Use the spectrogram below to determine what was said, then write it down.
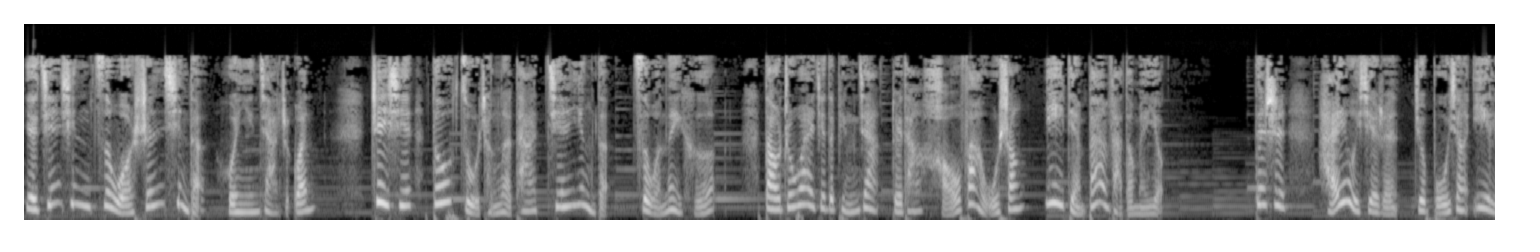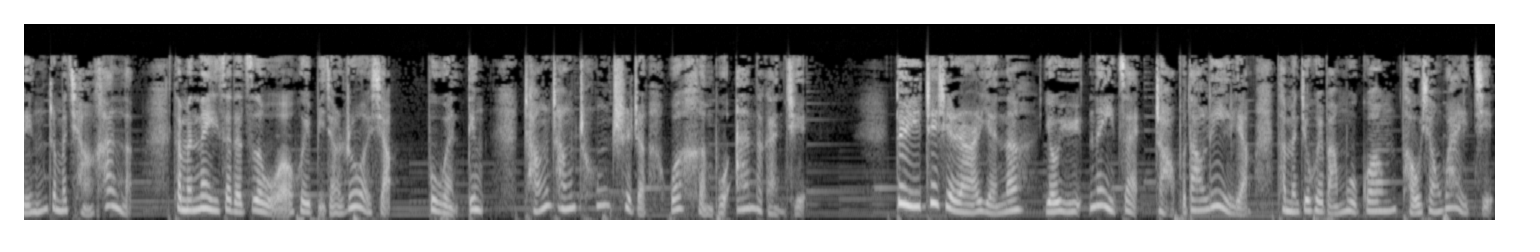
也坚信自我深信的婚姻价值观，这些都组成了他坚硬的自我内核，导致外界的评价对他毫发无伤，一点办法都没有。但是还有一些人就不像意林这么强悍了，他们内在的自我会比较弱小、不稳定，常常充斥着我很不安的感觉。对于这些人而言呢，由于内在找不到力量，他们就会把目光投向外界，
